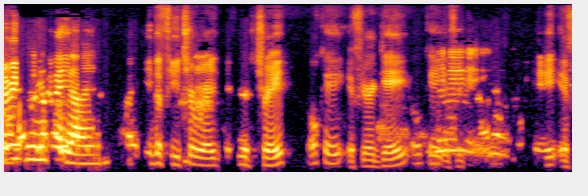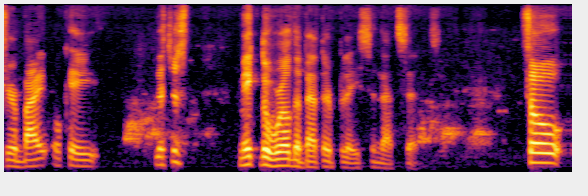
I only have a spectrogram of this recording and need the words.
I mean, kanina yan. in the future where if you're straight, okay. If you're gay, okay. If you're Yeah. okay. If you're bi, okay. Let's just make the world a better place in that sense. So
